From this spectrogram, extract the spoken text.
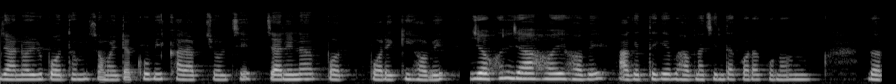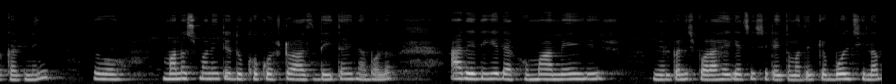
জানুয়ারির প্রথম সময়টা খুবই খারাপ চলছে। জানি না পরে কি হবে। যখন যা হয় হবে, আগের থেকে ভাবনা চিন্তা করা কোনো দরকার নেই। তো মানুষ মানেই তো দুঃখ, কষ্ট আসবেই, তাই না বলো? আর এদিকে দেখো, মা মেয়ে যে নেল পালিশ পরা হয়ে গেছে, সেটাই তোমাদেরকে বলছিলাম।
